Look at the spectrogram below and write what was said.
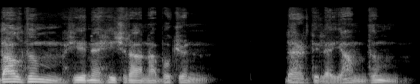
Daldım yine hicrana bugün, derd ile yandım.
